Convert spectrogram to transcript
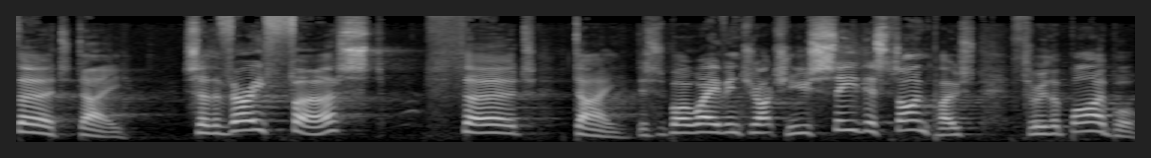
third day. So the very first, third day. This is by way of introduction. You see this signpost through the Bible.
